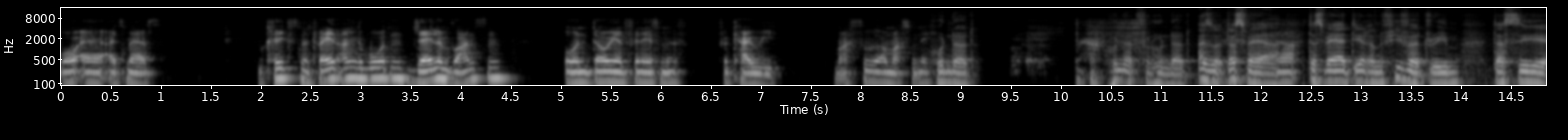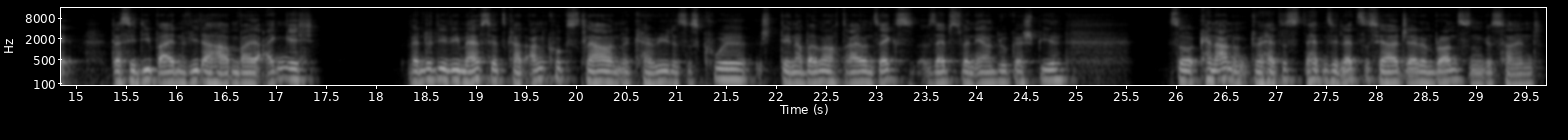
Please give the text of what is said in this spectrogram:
äh, als Mavs, du kriegst einen Trade angeboten, Jalen Brunson und Dorian Finney-Smith für Kyrie. Machst du oder machst du nicht? 100. 100 von 100. Also das wäre Ja. das wäre deren Fever-Dream, dass sie, dass sie die beiden wieder haben, weil eigentlich, wenn du dir die Mavs jetzt gerade anguckst, klar, und mit Kyrie, das ist cool, stehen aber immer noch 3 und 6, selbst wenn er und Luca spielen. So, keine Ahnung, du hättest, hätten sie letztes Jahr Jalen Bronson gesigned.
